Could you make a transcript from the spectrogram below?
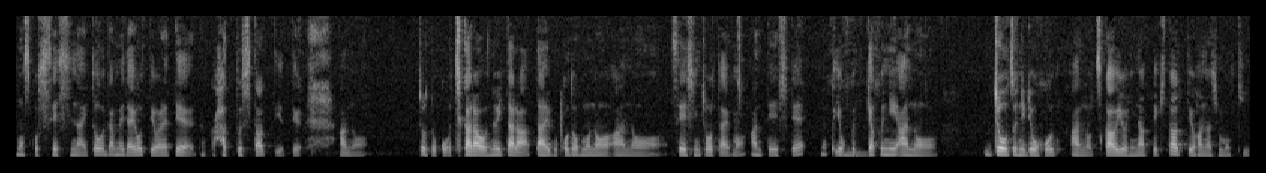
もう少し接しないとダメだよって言われてなんかハッとしたって言ってあのちょっとこう力を抜いたらだいぶ子どものあの精神状態も安定してなんかよくうん。逆にあの上手に両方あの使うようになってきたっていう話も聞い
